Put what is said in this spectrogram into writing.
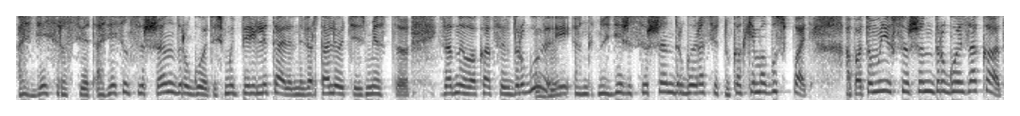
а здесь рассвет, а здесь он совершенно другой. То есть мы перелетали на вертолете из места, из одной локации в другую, угу. и он говорит, ну здесь же совершенно другой рассвет, ну как я могу спать? А потом у них совершенно другой закат.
